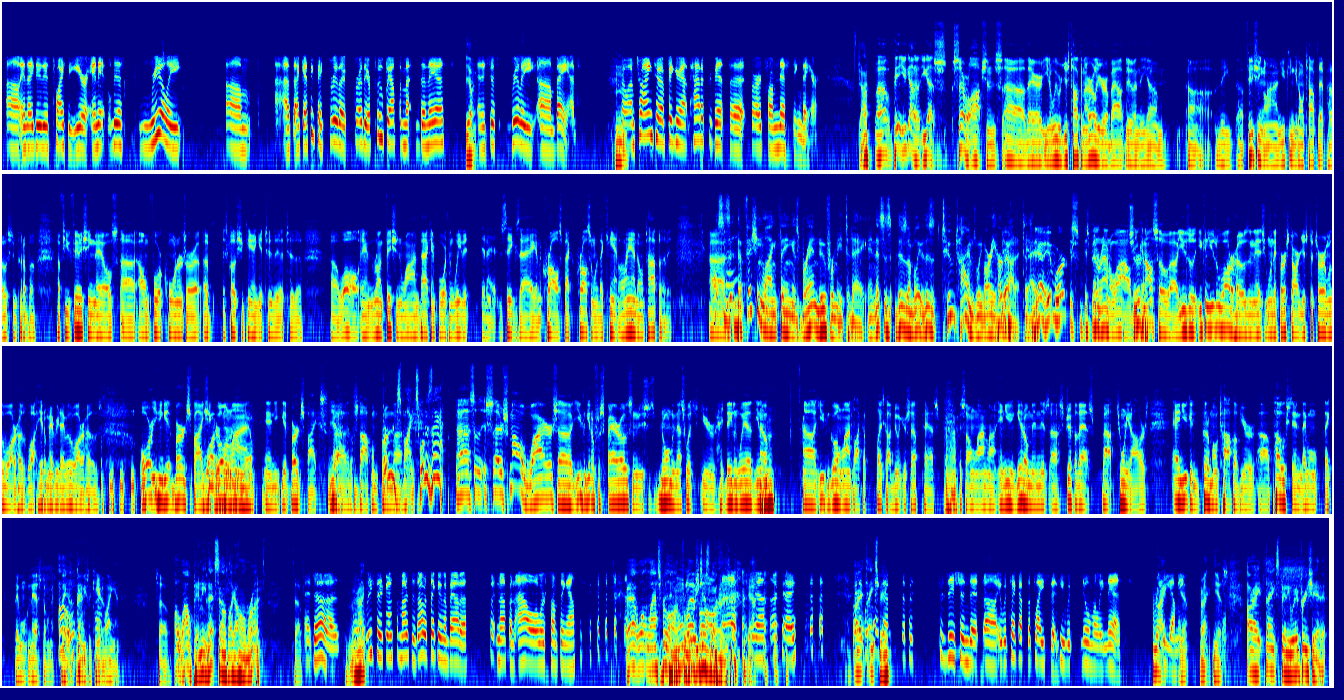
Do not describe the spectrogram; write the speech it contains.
uh, and they do this twice a year, and it just really, um, I think I think they throw their throw their poop out the the nest, Yep. and it's just really um, bad. So I'm trying to figure out how to prevent the bird from nesting there. John? Well, Pete, you got a, you got s- several options uh, there. You know, we were just talking earlier about doing the um, uh, the uh, fishing line. You can get on top of that post and put up a, a few finishing nails uh, on four corners or uh as close as you can get to the to the uh, wall and run fishing line back and forth and weave it in a zigzag and across back across and where they can't land on top of it. This is the fishing line thing is brand new for me today, and this is this is unbelievable. This is two times we've already heard about it today. Yeah, it works. It's been around a while. Sure. You can also uh, use a you can use a water hose, and as you, when they first start, just deter them with a water hose. Hit them every day with a water hose, or you can get bird spikes. you can go online and you get bird spikes. Yeah. uh, it'll stop them from Bird uh, spikes. What is that? Uh, so it's uh, small wires. Uh, you can get them for sparrows, and it's just, normally that's what you're dealing with. You know. Uh, you can go online to like a place called Do It Yourself Pest. Uh-huh. It's online, line, and you can get them. And it's a strip of that's about twenty dollars, and you can put them on top of your uh, post, and they won't they they won't nest on it. Oh, they, okay. They usually can't land. So Oh wow, Penny, that sounds like a home run. so It does. Well, right. At least it goes so much as I was thinking about a putting up an owl or something out there. That won't last for long. Won't For what we last just long. learned. yeah. Okay. All Well, right, it would thanks, take Ben. the po- position that uh, it would take up the place that he would normally nest. Right. I mean, yeah, Right. yes. All right. Thanks, Penny. We appreciate it.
